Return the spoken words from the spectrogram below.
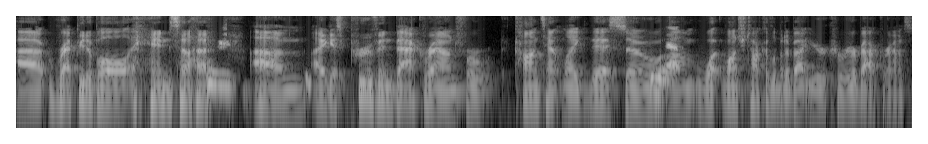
uh, reputable and uh, um, I guess proven background for content like this. So, yeah. um, what, why don't you talk a little bit about your career background?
